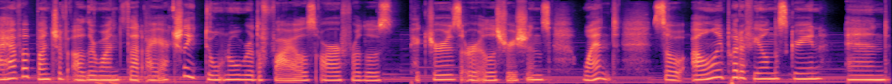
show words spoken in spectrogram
I have a bunch of other ones that I actually don't know where the files are for those pictures or illustrations went, so I'll only put a few on the screen and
